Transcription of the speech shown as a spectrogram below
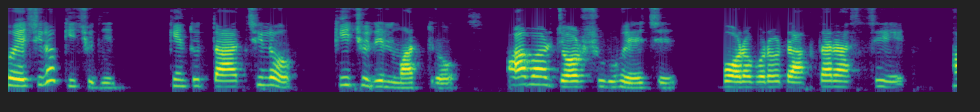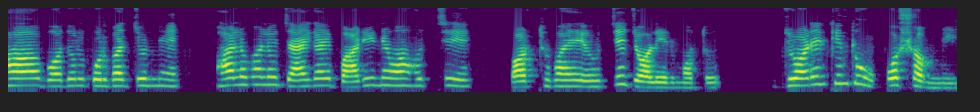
হয়েছিল কিছুদিন, কিন্তু তা ছিল কিছুদিন মাত্র। আবার জ্বর শুরু হয়েছে। বড় বড় ডাক্তার আসছে। হাওয়া বদল করবার জন্যে ভালো ভালো জায়গায় বাড়ি নেওয়া হচ্ছে। অর্থব্যয় হচ্ছে জলের মতো। জ্বরের কিন্তু উপশম নেই।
